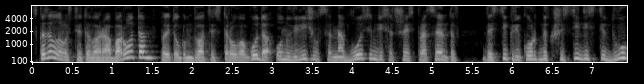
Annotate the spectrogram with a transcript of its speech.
Сказал о росте товарооборота. По итогам 2022 года он увеличился на 86%, достиг рекордных 62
